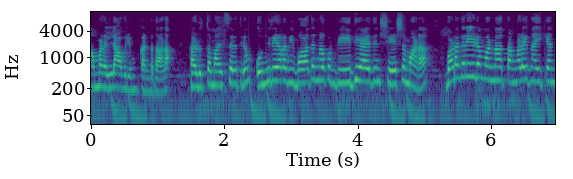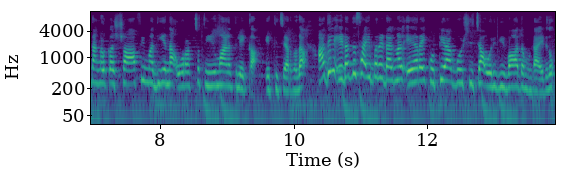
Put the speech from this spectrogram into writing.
നമ്മൾ എല്ലാവരും കണ്ടതാണ്. കടുത്ത മത്സരത്തിനും ഒന്നിലേറെ വിവാദങ്ങൾക്കും വേദിയായതിനു ശേഷമാണ് വടകരയുടെ മണ്ണ് തങ്ങളെ നയിക്കാൻ തങ്ങൾക്ക് ഷാഫി മതി എന്ന ഉറച്ച തീരുമാനത്തിലേക്ക് എത്തിച്ചേർന്നത്. അതിൽ ഇടത് സൈബർ ഇടങ്ങൾ ഏറെ കുട്ടിയാഘോഷിച്ച ഒരു വിവാദമുണ്ടായിരുന്നു.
